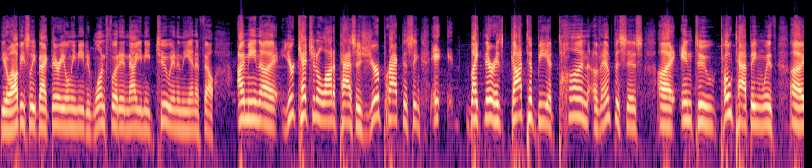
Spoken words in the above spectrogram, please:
you know, obviously back there he only needed one foot in. Now you need two in in the NFL. I mean, uh, you're catching a lot of passes. You're practicing. It, it, like there has got to be a ton of emphasis uh, into toe tapping with uh,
